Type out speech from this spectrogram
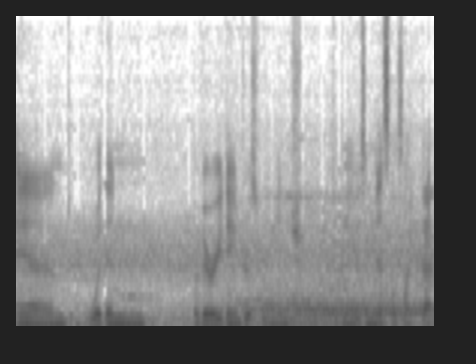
and within a very dangerous range to be using missiles like that.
